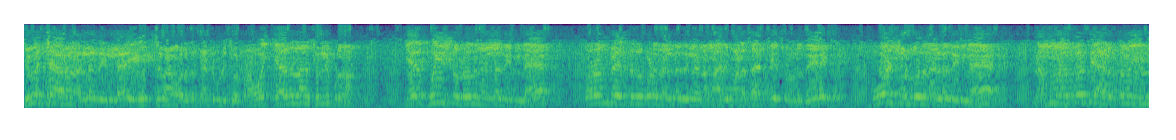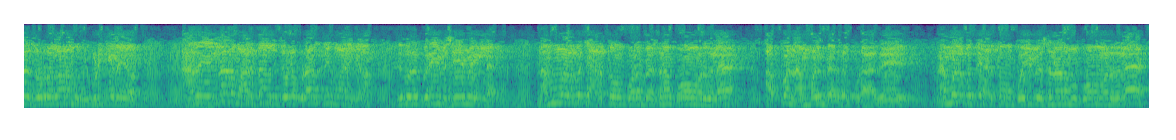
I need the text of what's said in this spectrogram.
விபச்சாரம் நல்லது இல்ல எய்ட்ஸ் எல்லாம் வருது கண்டுபிடிச்சு சொல்றான். ஓகே அதெல்லாம் சொல்லிவிடலாம். ஏது பொய் சொல்றது நல்லது இல்ல? புறம் பேசுறது கூட நல்லது இல்ல. நம்ம அது மனசாட்சியை சொல்லுது. கோல் சொல்வது நல்லது இல்ல. நம்மளை பத்தி அடுத்தவன் என்ன சொல்றதெல்லாம் நமக்கு பிடிக்கலையோ? அதையெல்லாம் நம்ம அடுத்தவங்க சொல்லக்கூடாது தீர்மானிக்கலாம் இது ஒரு பெரிய விஷயமே இல்ல. நம்மளை பத்தி அடுத்தவன் புறம் பேசினா கோவம் வருதுல அப்ப நம்மளும் பேசக்கூடாது. நம்மளை பத்தி அடுத்தவன் பொய் பேசினா நம்ம கோவம் வருதுல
